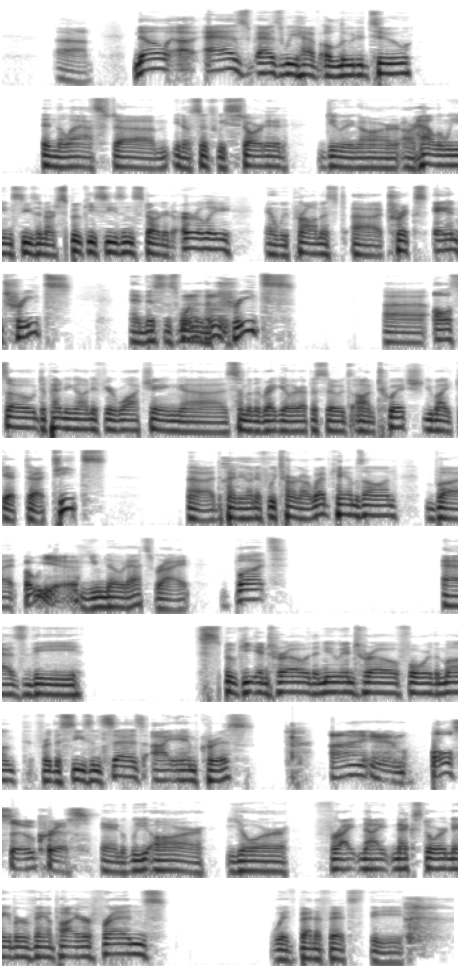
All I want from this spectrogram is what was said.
Uh, no, uh, as as we have alluded to in the last, um, you know, since we started doing our our Halloween season, our spooky season started early, and we promised uh, tricks and treats, and this is one of the treats. Uh, also, depending on if you're watching uh, some of the regular episodes on Twitch, you might get uh, teats. Uh, depending on if we turn our webcams on, but Oh yeah. you know that's right. But as the spooky intro, the new intro for the month, for the season says, I am Chris, I am also Chris. and we are your Fright Night next door neighbor vampire friends with benefits, the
